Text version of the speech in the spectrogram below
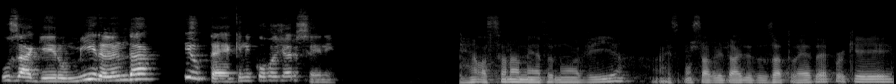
o zagueiro Miranda e o técnico Rogério Ceni. Relacionamento não havia, a responsabilidade dos atletas é porque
